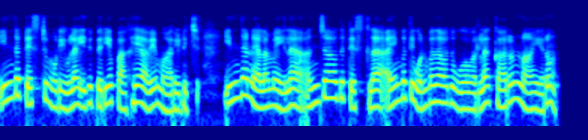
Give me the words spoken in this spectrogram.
இந்த டெஸ்ட் முடிவில் இது பெரிய பகையாகவே மாறிடுச்சு. இந்த நிலமையில் அஞ்சாவது டெஸ்ட்டில் ஐம்பத்தி ஒன்பதாவது ஓவரில் கருண் நாயரும்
